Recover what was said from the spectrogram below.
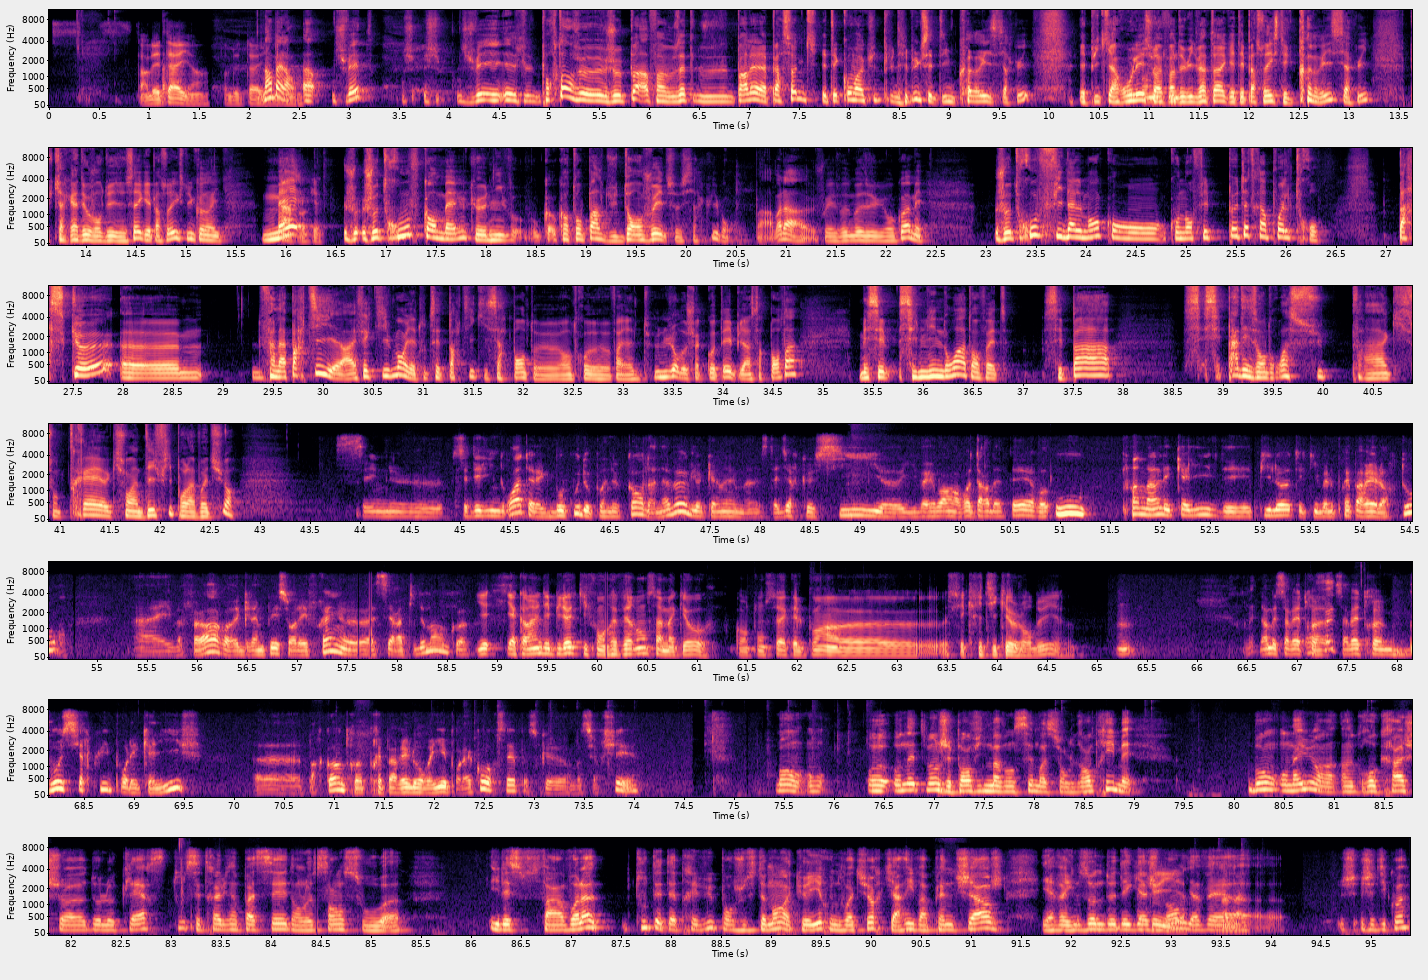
C'est un détail, hein, un. Non, mais alors, alors, je vais être. Je, je- je vais, je- pourtant, je, je par- enfin, vous êtes vous parlez à la personne qui était convaincue depuis le début que c'était une connerie ce circuit, et puis qui a roulé sur la fin 2021 et qui était persuadé que c'était une connerie ce circuit, puis qui a regardé aujourd'hui les essais et qui est persuadé que c'est une connerie. Mais Ah, je, je trouve quand même que niveau, quand, on parle du danger de ce circuit, bon, bah voilà, je voulais les ou quoi, mais je trouve finalement qu'on en fait peut-être un poil trop. Parce que, euh, enfin, la partie, effectivement, il y a toute cette partie qui serpente euh, entre, enfin, il y a deux murs de chaque côté et puis un serpentin, mais c'est une ligne droite en fait. C'est pas, c'est pas des endroits qui sont très, qui sont un défi pour la voiture. C'est des lignes droites avec beaucoup de points de corde en aveugle quand même. C'est-à-dire que si euh, il va y avoir un retardataire ou pendant les qualifs des pilotes qui veulent préparer leur tour, euh, il va falloir euh, grimper sur les freins euh, assez rapidement. Quoi. Il y, a quand même des pilotes qui font référence à Macao, quand on sait à quel point c'est critiqué aujourd'hui. Hmm. Non, mais ça va, être, ça va être un beau circuit pour les qualifs. par contre, préparer l'oreiller pour la course, hein, parce qu'on va se chercher. Hein. Bon, honnêtement, j'ai pas envie de m'avancer moi sur le Grand Prix, mais Bon, on a eu un, gros crash euh, de Leclerc. Tout s'est très bien passé dans le sens où euh, il est, enfin voilà, tout était prévu pour justement accueillir une voiture qui arrive à pleine charge. Il y avait une zone de dégagement. Il y avait. Euh, j'ai dit quoi?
